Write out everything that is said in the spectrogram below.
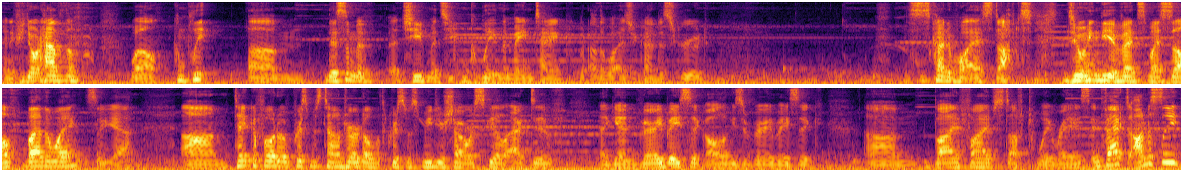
and if you don't have them, well, complete... Um, there's some achievements you can complete in the main tank, but otherwise you're kind of screwed. This is kind of why I stopped doing the events myself, by the way, so yeah. Um, take a photo of Christmas Town Turtle with Christmas Meteor Shower skill active. Again, very basic. All of these are very basic. Um, buy five stuffed toy rays. In fact, honestly,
